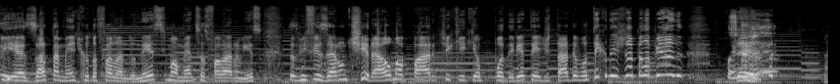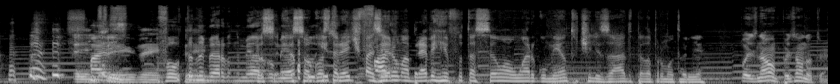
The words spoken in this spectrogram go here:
é exatamente o que eu tô falando. Nesse momento vocês falaram isso, vocês me fizeram tirar uma parte que, que eu poderia ter editado, eu vou ter que deixar pela piada. Pois Mas, sim, sim, voltando sim. no meu, no meu argumento. Eu só gostaria de fazer faz... uma breve refutação a um argumento utilizado pela promotoria. Pois não, pois não, doutor.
